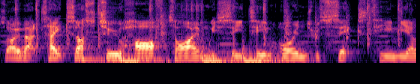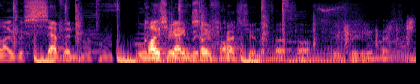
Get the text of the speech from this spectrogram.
So that takes us to half time. We see Team Orange with six, Team Yellow with seven. Close would you say game really so far. impressed you in the first half? Really impressed you?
